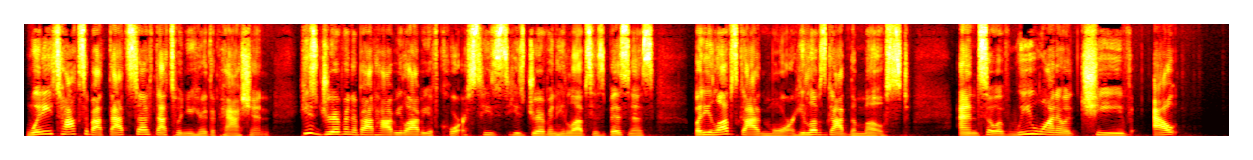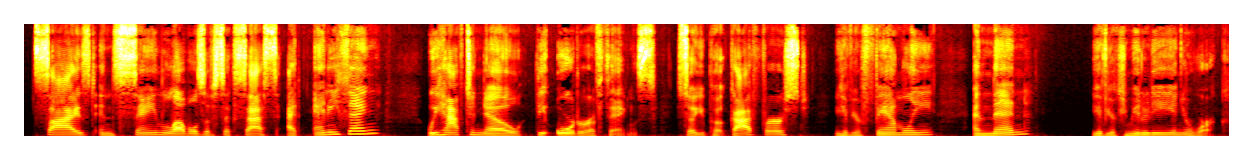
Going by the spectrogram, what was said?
When he talks about that stuff, that's when you hear the passion. He's driven about Hobby Lobby, of course. He's he's driven, he loves his business, but he loves God more. He loves God the most. And so if we want to achieve outsized, insane levels of success at anything, we have to know the order of things. So you put God first, you have your family, and then you have your community and your work.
